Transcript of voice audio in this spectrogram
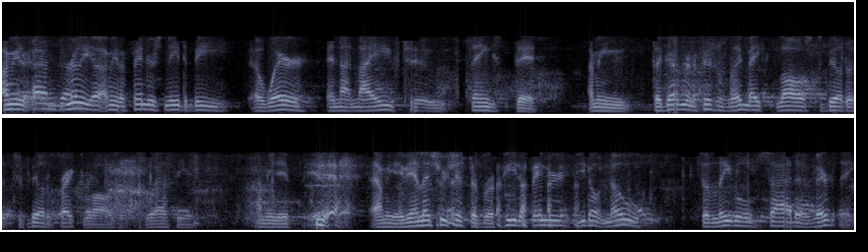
I mean, And, uh, really, uh, I mean, offenders need to be aware and not naive to things that, I mean, the government officials they make laws to build a, to build a break the laws. That's the way I see it. I mean, if, if I mean, if, unless you're just a repeat offender, you don't know the legal side of everything.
